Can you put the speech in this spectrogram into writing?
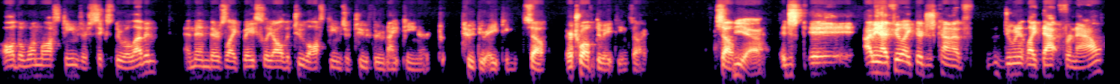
All the one loss teams are six through eleven, and then there's like basically all the two loss teams are two through nineteen or t- two through eighteen. So or twelve through eighteen. Sorry. So yeah it just, it, I mean, I feel like they're just kind of doing it like that for now.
